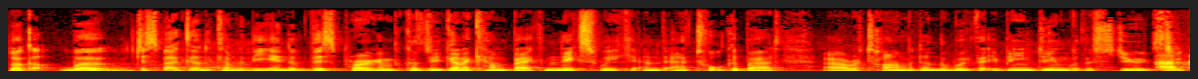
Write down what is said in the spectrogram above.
Look, we're just about going to come to the end of this program because you're going to come back next week and uh, talk about uh, retirement and the work that you've been doing with the Stewart Group.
